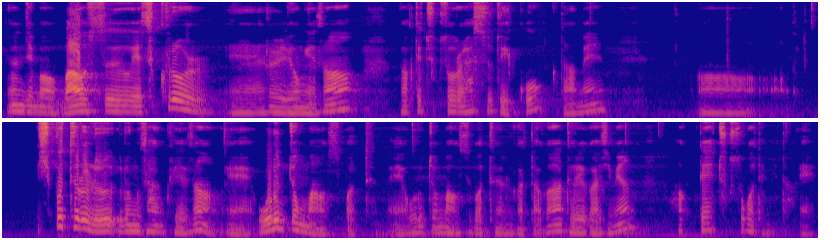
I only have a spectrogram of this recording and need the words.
이건 이제 뭐 마우스의 스크롤을 이용해서 확대 축소를 할 수도 있고, 그 다음에 어, Shift를 누른 상태에서 예, 오른쪽 마우스 버튼, 예, 오른쪽 마우스 버튼을 갖다가 드래그 하시면 확대 축소가 됩니다. 예.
